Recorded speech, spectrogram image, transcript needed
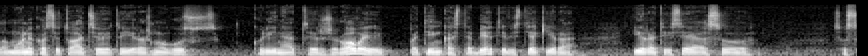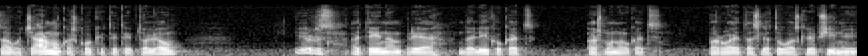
Lamonikos situacijoje tai yra žmogus, kurį net ir žiūrovai patinka stebėti, vis tiek yra, yra teisėjas su, su savo čarmu kažkokiu tai taip toliau. Ir ateinam prie dalykų, kad aš manau, kad parodytas Lietuvos krepšiniui,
